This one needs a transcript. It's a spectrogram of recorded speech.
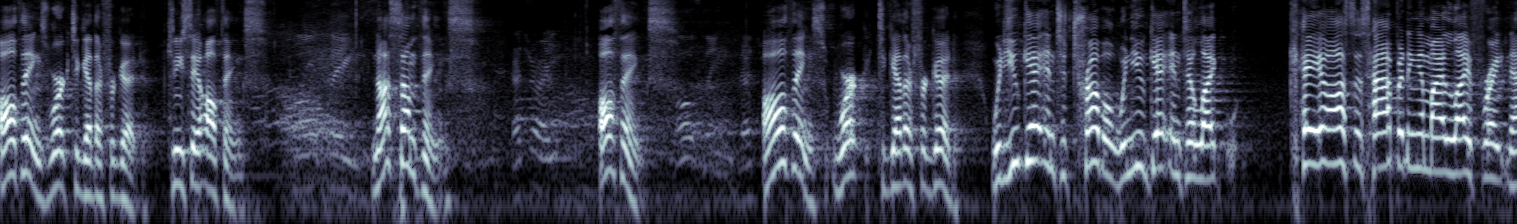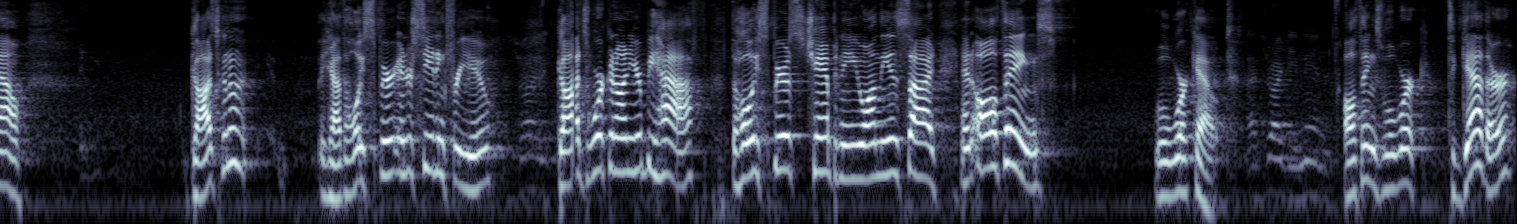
All things work together for good. Can you say all things? All things. Not some things. That's right. All things. All things. That's All things work together for good. When you get into trouble, when you get into like chaos is happening in my life right now, God's going to, you have the Holy Spirit interceding for you. God's working on your behalf. The Holy Spirit's championing you on the inside, and all things will work out. That's right, amen. All things will work together,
